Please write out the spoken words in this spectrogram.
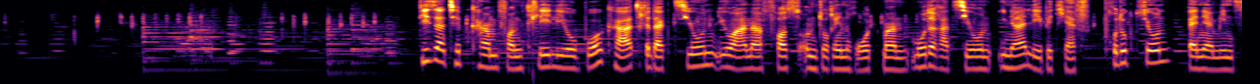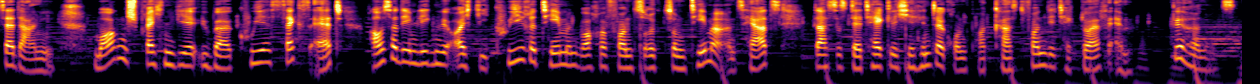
Dieser Tipp kam von Clelio Burkhardt, Redaktion Joanna Voss und Doreen Rothmann, Moderation Ina Lebetjew, Produktion Benjamin Serdani. Morgen sprechen wir über Queer Sex Ed. Außerdem legen wir euch die queere Themenwoche von Zurück zum Thema ans Herz. Das ist der tägliche Hintergrundpodcast von Detektor FM. Wir hören uns.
